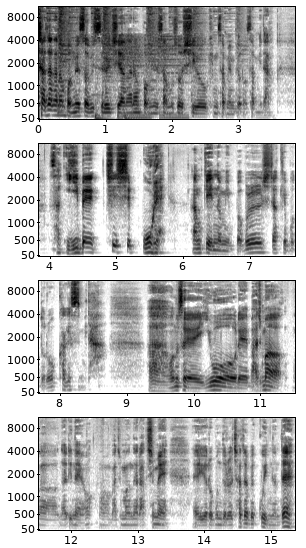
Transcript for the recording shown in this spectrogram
찾아가는 법률 서비스를 지향하는 법률사무소 CEO 김사면 변호사입니다. 275회 함께 있는 민법을 시작해 보도록 하겠습니다. 아, 어느새 2월의 마지막 아, 날이네요. 어, 마지막 날 아침에 에, 여러분들을 찾아뵙고 있는데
